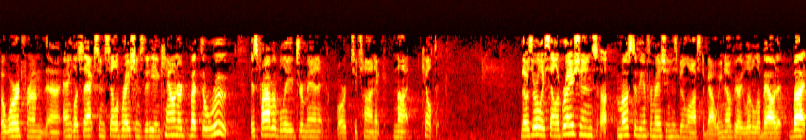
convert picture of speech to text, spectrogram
a word from uh, Anglo-Saxon celebrations that he encountered, but the root is probably Germanic or Teutonic, not Celtic. Those early celebrations, uh, most of the information has been lost about. We know very little about it, but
